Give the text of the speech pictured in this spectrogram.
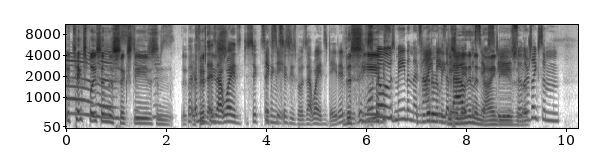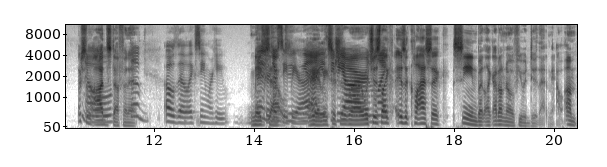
it takes place in the Uh, '60s and but uh, I mean, is that why it's six? I think it's 60s. sixties, but is that why it's dated? The 'Cause it's- scene- Well, no, it was made in the It's nineties dated. about It was made in the the 90s sixties. So there's like some There's you some know, odd stuff in it. the- Oh, the like scene where he Makes makes out. CPR. Yeah, yeah, yeah, makes her CPR CPR, which is like- like, is a classic scene, but like I don't know if you would do that now. Um,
